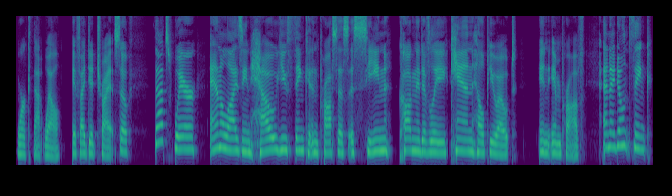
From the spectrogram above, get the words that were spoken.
work that well if I did try it. So that's where analyzing how you think and process a scene cognitively can help you out in improv. And I don't think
